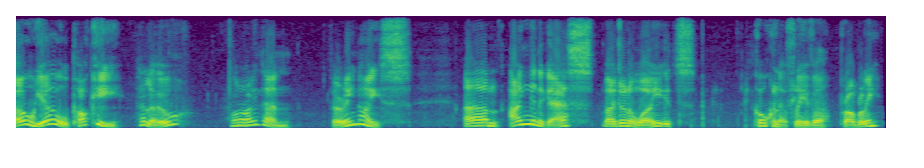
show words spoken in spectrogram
Oh, yo, Pocky. Hello. Alright then. Very nice. Um, I'm going to guess, I don't know why, it's Coconut flavour, probably.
